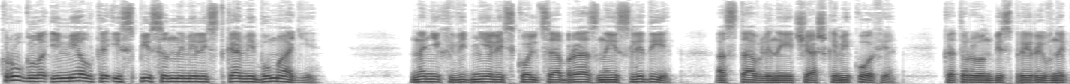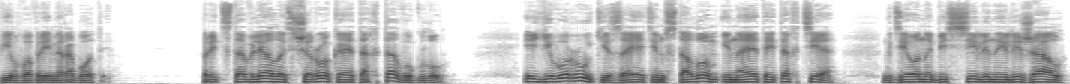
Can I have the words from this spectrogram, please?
кругло и мелко исписанными листками бумаги. На них виднелись кольцеобразные следы, оставленные чашками кофе, который он беспрерывно пил во время работы. Представлялась широкая тахта в углу, и его руки за этим столом и на этой тахте, где он обессиленный лежал,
